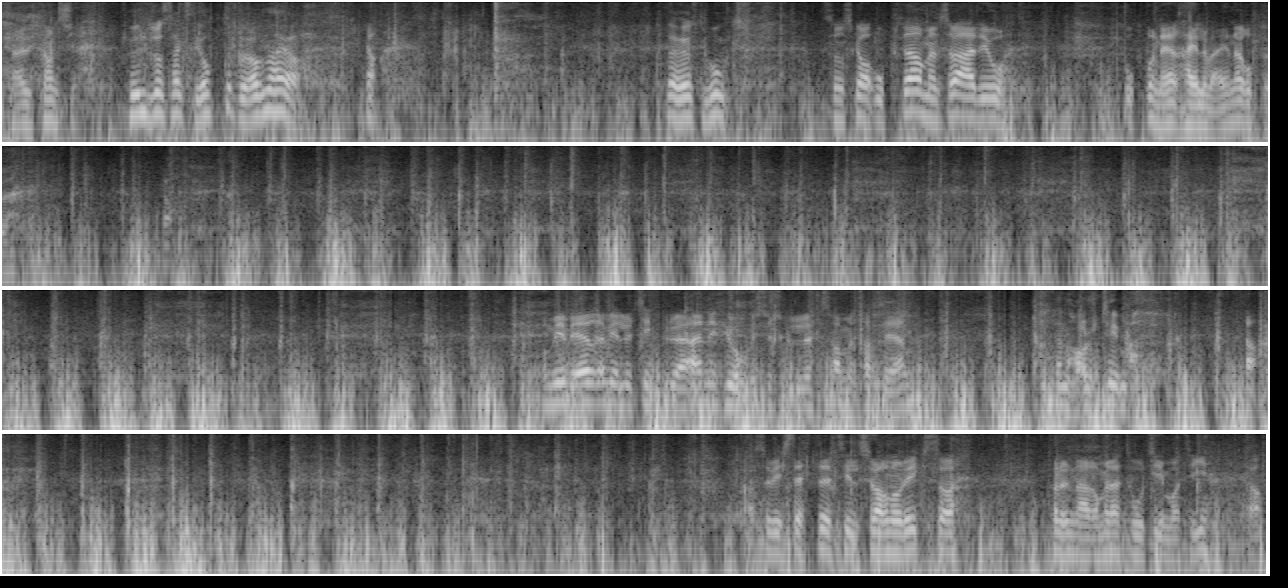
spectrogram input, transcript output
Snaut, kanskje. 168 på Ravneheia. Ja. Det er høyeste punkt. Som skal opp der, men så er det jo opp og ned hele veien der oppe. Mye vil du tippe du er enn i fjor hvis du skulle samme traseen? En halvtime. Ja. Altså hvis dette tilsvarer noe likt, så kan du nærme deg to timer og ti. Ja.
